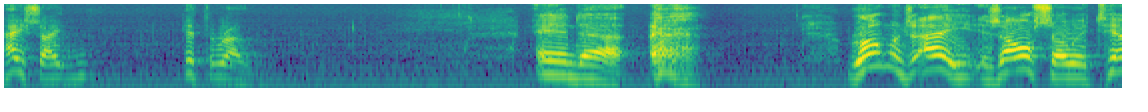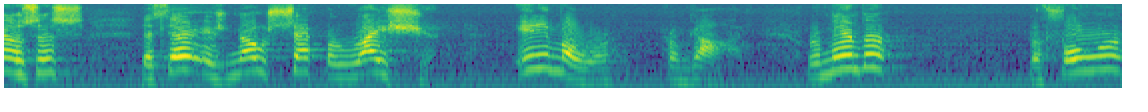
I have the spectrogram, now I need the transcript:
hey, Satan, hit the road. And uh, Romans 8 is also, it tells us that there is no separation anymore from God. Remember, before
